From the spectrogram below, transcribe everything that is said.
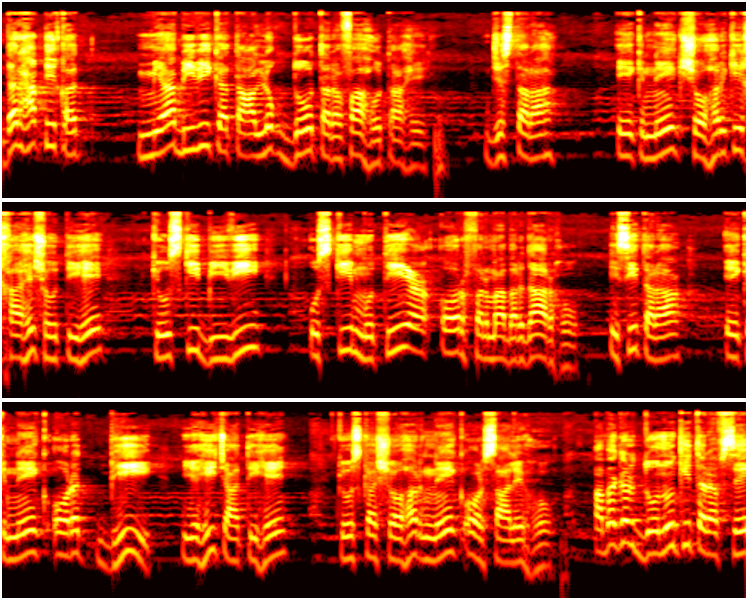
दर हकीकत मियाँ बीवी का ताल्लुक़ दो तरफ़ा होता है। जिस तरह एक नेक शोहर की ख्वाहिश होती है कि उसकी बीवी, उसकी मुती और फरमाबरदार हो। इसी तरह एक नेक औरत भी यही चाहती है कि उसका शोहर नेक और साले हो। अब अगर दोनों की तरफ़ से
